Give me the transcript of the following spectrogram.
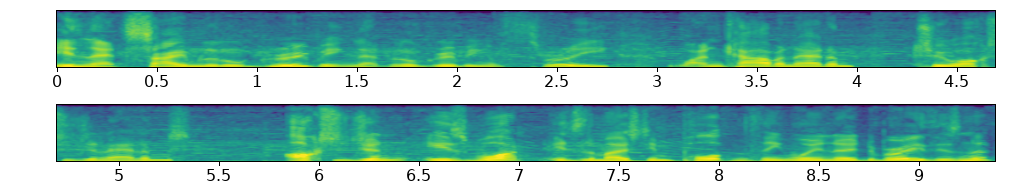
in that same little grouping, that little grouping of three, one carbon atom, two oxygen atoms. Oxygen is what is the most important thing we need to breathe, isn't it?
